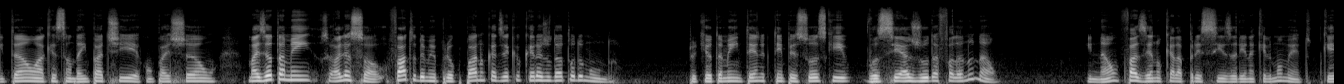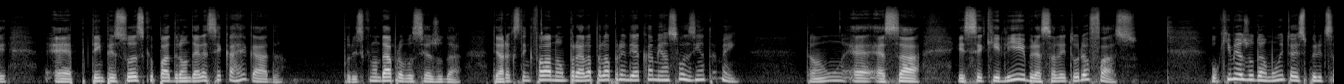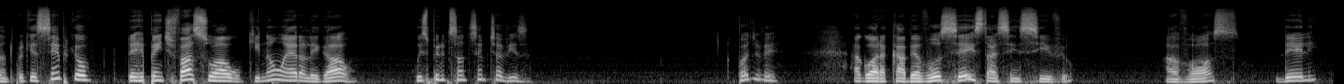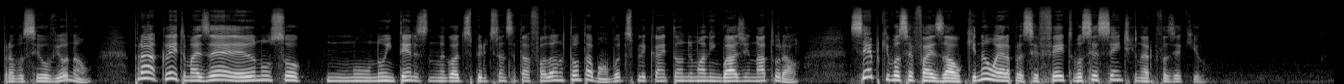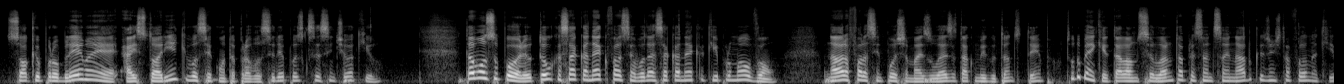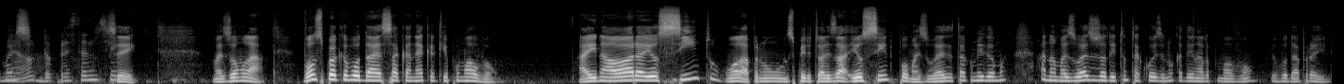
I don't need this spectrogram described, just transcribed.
Então, a questão da empatia, compaixão. Mas eu também, olha só, o fato de eu me preocupar não quer dizer que eu quero ajudar todo mundo. Porque eu também entendo que tem pessoas que você ajuda falando não. E não fazendo o que ela precisa ali naquele momento. Porque é, tem pessoas que o padrão dela é ser carregada. Por isso que não dá para você ajudar. Tem hora que você tem que falar não para ela para ela aprender a caminhar sozinha também. Então, é, essa, esse equilíbrio, essa leitura eu faço. O que me ajuda muito é o Espírito Santo, porque sempre que eu de repente faço algo que não era legal, o Espírito Santo sempre te avisa. Pode ver. Agora, cabe a você estar sensível à voz dele para você ouvir ou não. Para Cleito, mas é, eu não sou, não, não entendo esse negócio de Espírito Santo que você está falando, então tá bom, vou te explicar então de uma linguagem natural. Sempre que você faz algo que não era para ser feito, você sente que não era para fazer aquilo. Só que o problema é a historinha que você conta para você depois que você sentiu aquilo. Então vamos supor, eu tô com essa caneca e falo assim, eu vou dar essa caneca aqui pro Malvão. Na hora fala assim, poxa, mas o Wesley tá comigo tanto tempo. Tudo bem que ele tá lá no celular, não tá prestando atenção em nada do que a gente tá falando aqui, mas. Não, tô prestando sim. Sei. Mas vamos lá. Vamos supor que eu vou dar essa caneca aqui pro Malvão. Aí na hora eu sinto, vamos lá, para não espiritualizar, eu sinto, pô, mas o Wesley tá comigo. Ah, não, mas o Wesley já dei tanta coisa, eu nunca dei nada pro Malvão, eu vou dar para ele.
